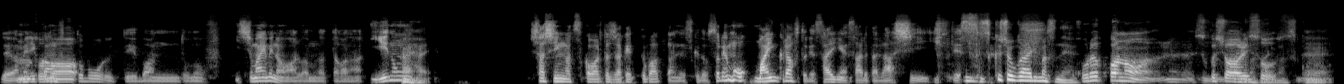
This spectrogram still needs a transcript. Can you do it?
で、ア本当だメリカンフットボールっていうバンドの1枚目のアルバムだったかな、家の。写真が使われたジャケットがあったんですけど、それもマインクラフトで再現されたらしいです。スクショがありますね。これかな、ね、スクショありそうですね。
